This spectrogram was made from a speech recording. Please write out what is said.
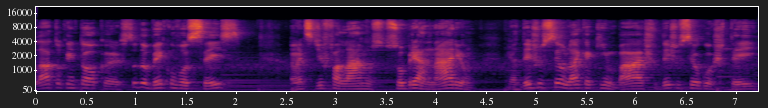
Olá, Tolkien Talkers! Tudo bem com vocês? Antes de falarmos sobre Anarion, já deixa o seu like aqui embaixo, deixa o seu gostei.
